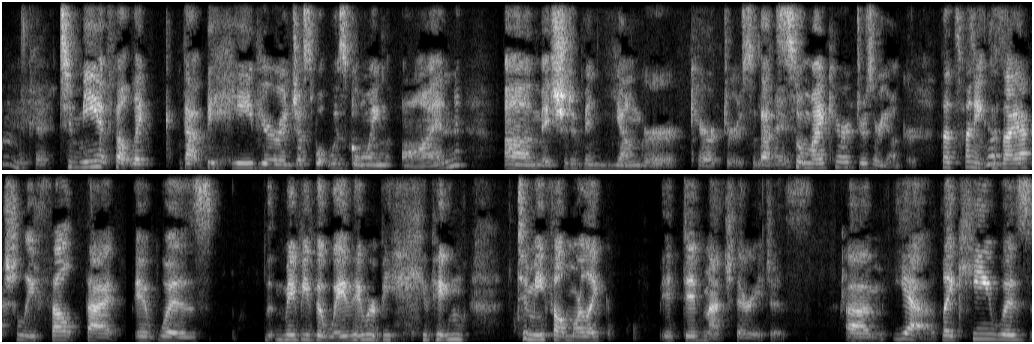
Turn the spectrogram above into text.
Mm, Okay. To me, it felt like that behavior and just what was going on. Um, it should have been younger characters. So that's Okay. so my characters are younger. That's funny because I actually felt that it was maybe the way they were behaving to me felt more like it did match their ages. Um, yeah, like he was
